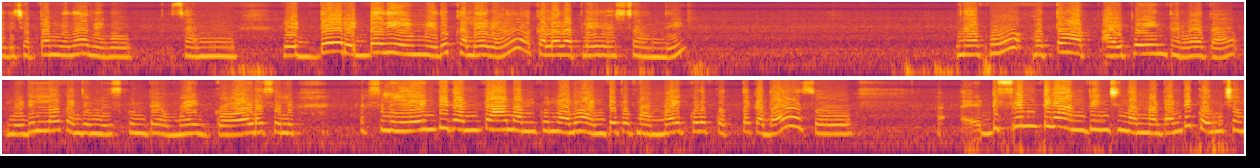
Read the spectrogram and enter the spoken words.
అది చెప్పాను కదా అవేవో సమ్ రెడ్ రెడ్ అది ఏం ఏదో కలర్ ఆ కలర్ అప్లై చేస్తూ ఉంది. నాకు మొత్తం అయిపోయిన తర్వాత మిడిల్లో కొంచెం చూసుకుంటే oh అమ్మాయి గాడ్ అసలు అసలు ఏంటిదంతా అని అనుకున్నాను. అంటే పాప మా అమ్మాయికి కూడా కొత్త కదా సో డిఫరెంట్గా అనిపించింది అనమాట అంటే కొంచెం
